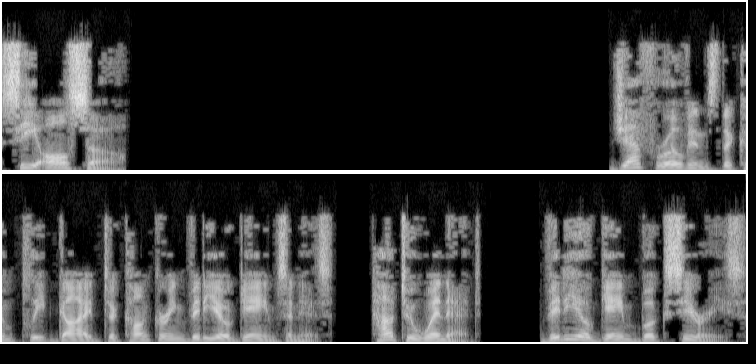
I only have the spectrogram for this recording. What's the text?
See also Jeff Rovin's The Complete Guide to Conquering Video Games and his How to Win It video game book series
